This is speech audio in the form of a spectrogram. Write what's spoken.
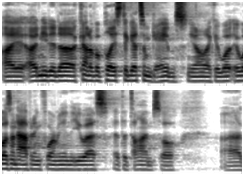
I I needed a kind of a place to get some games. You know, like it was it wasn't happening for me in the U.S. at the time, so I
